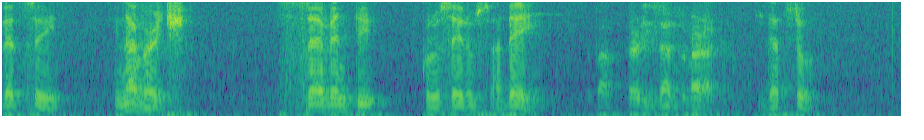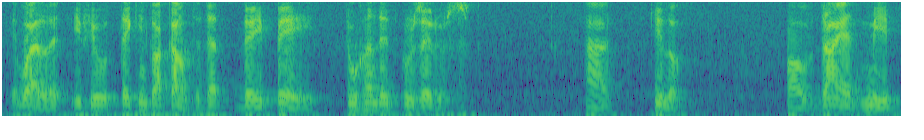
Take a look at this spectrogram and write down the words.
let's say, in average, 70 cruzeiros a day. About 30 cents American. That's true. Well, if you take into account that they pay 200 cruzeiros a kilo of dried meat,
